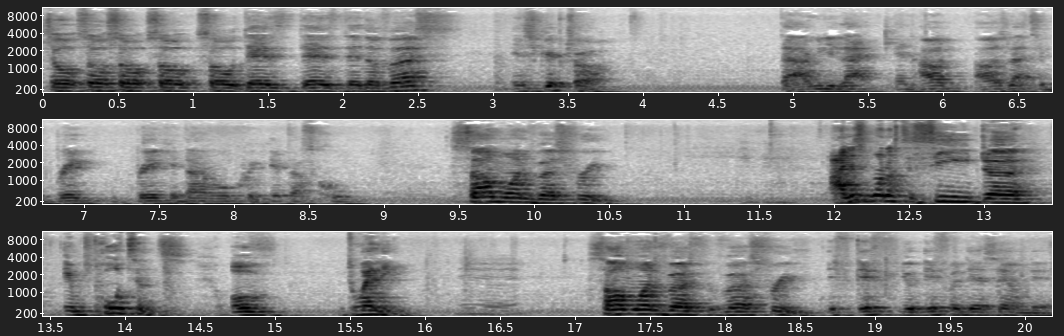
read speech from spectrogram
So so so so so there's there's there's a verse in scripture that I really like, and I would, I would like to break break it down real quick if that's cool. Psalm 1 verse 3. I just want us to see the importance of dwelling. Psalm 1 verse verse 3. If if you if you're there, say I'm there.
